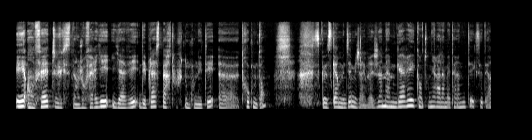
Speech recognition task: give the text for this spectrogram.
Et en fait, vu que c'était un jour férié, il y avait des places partout. Donc on était euh, trop contents. Parce que Scar me disait, mais j'arriverai jamais à me garer quand on ira à la maternité, etc.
